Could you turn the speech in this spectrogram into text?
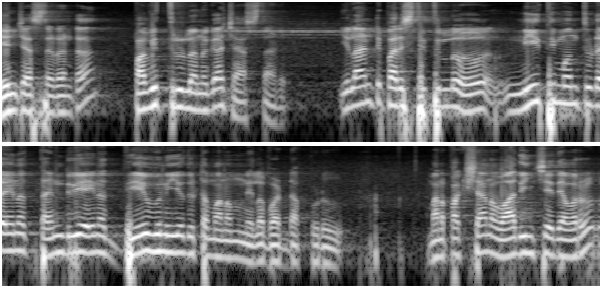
ఏం చేస్తాడంట? పవిత్రులనుగా చేస్తాడు. ఇలాంటి పరిస్థితుల్లో నీతిమంతుడైన తండ్రి అయిన దేవుని ఎదుట మనం నిలబడ్డప్పుడు మన పక్షాన వాదించేది ఎవరు?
